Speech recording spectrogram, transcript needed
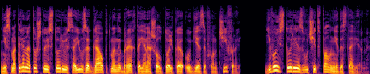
Несмотря на то, что историю союза Гауптман и Брехта я нашел только у Гезе фон Чифры, его история звучит вполне достоверно.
